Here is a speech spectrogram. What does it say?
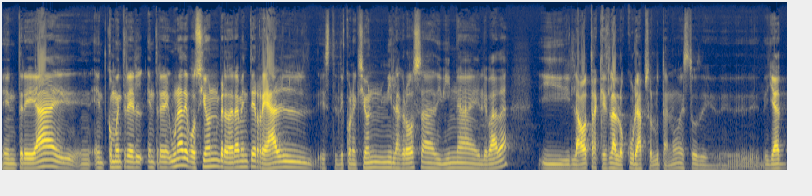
entre ah, eh, como entre entre una devoción verdaderamente real este, de conexión milagrosa divina elevada y la otra que es la locura absoluta no esto de, de- ya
